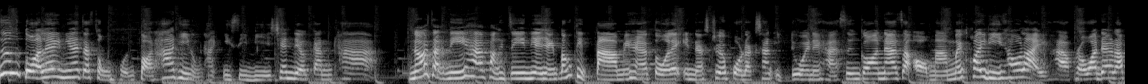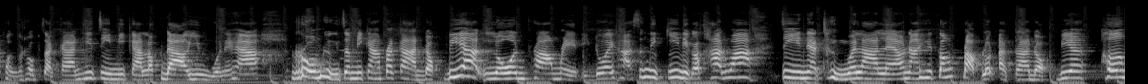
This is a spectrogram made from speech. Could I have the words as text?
ซึ่งตัวเลขเนี้จะส่งผลต่อท่าทีของทาง ECB เช่นเดียวกันค่ะ นอกจากนี้ค่ะฝั่งจีนเนี่ยยังต้องติดตามนะคะตัวเลข industrial production อีกด้วยนะคะซึ่งก็น่าจะออกมาไม่ค่อยดีเท่าไหร่ค่ะ เพราะว่าได้รับผลกระทบจากการที่จีนมีการล็อกดาวน์อยู่นะคะรวมถึงจะมีการประกาศดอกเบี้ย loan prime rate อีกด้วยค่ะ ซึ่งนิกกี้เนี่ยก็คาดว่าจีนเนี่ยถึงเวลาแล้วนะที่ต้องปรับลดอัตราดอกเบี้ยเพิ่ม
